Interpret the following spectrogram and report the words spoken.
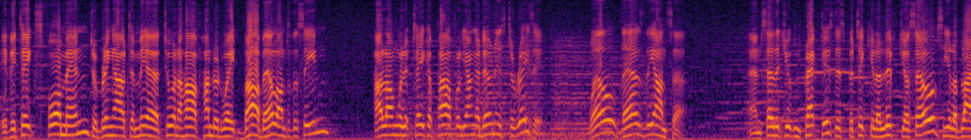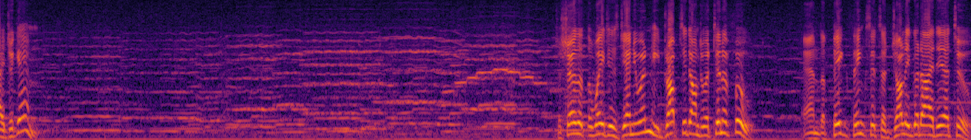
If it takes four men to bring out a mere two and a half hundredweight barbell onto the scene, how long will it take a powerful young Adonis to raise it? Well, there's the answer. And so that you can practice this particular lift yourselves, he'll oblige again. To show that the weight is genuine, he drops it onto a tin of food. And the pig thinks it's a jolly good idea too.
